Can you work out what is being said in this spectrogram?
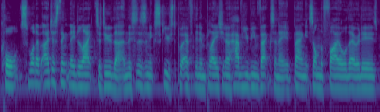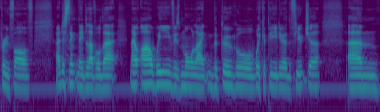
courts, whatever. I just think they'd like to do that, and this is an excuse to put everything in place. You know, have you been vaccinated? Bang, it's on the file. There it is, proof of. I just think they'd level that. Now, our Arweave is more like the Google, Wikipedia of the future. Um,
